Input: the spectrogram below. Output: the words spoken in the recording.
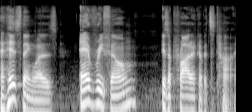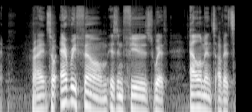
And his thing was every film is a product of its time, right? So every film is infused with elements of its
